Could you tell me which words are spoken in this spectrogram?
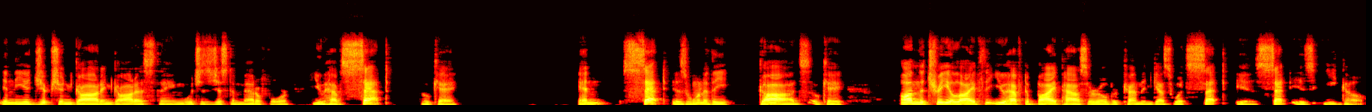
in the Egyptian god and goddess thing, which is just a metaphor, you have Set, okay? And Set is one of the gods, okay, on the tree of life that you have to bypass or overcome. And guess what Set is? Set is ego.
